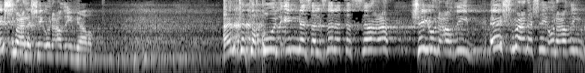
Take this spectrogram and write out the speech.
إيش معنى شيء عظيم يا رب؟ أنت تقول إن زلزلة الساعة شيء عظيم. إيش معنى شيء عظيم؟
